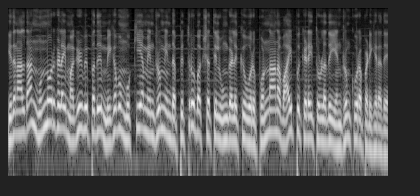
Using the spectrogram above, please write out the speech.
இதனால்தான் முன்னோர்களை மகிழ்விப்பது மிகவும் முக்கியம் என்றும் இந்த பித்ருபக்ஷத்தில் உங்களுக்கு ஒரு பொன்னான வாய்ப்பு கிடைத்துள்ளது என்றும் கூறப்படுகிறது.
